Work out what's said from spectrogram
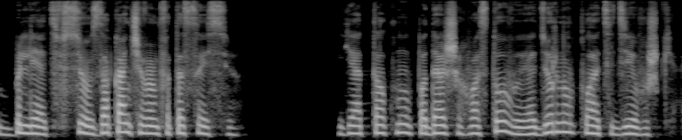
Блять, все, заканчиваем фотосессию. Я оттолкнул подальше Хвостову и одернул платье девушки.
